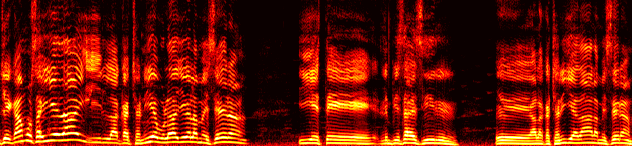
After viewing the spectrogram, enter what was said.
Llegamos ahí, ¿da? Y la cachanilla volada llega a la mesera y este le empieza a decir eh, a la cachanilla, ¿da? A la mesera.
